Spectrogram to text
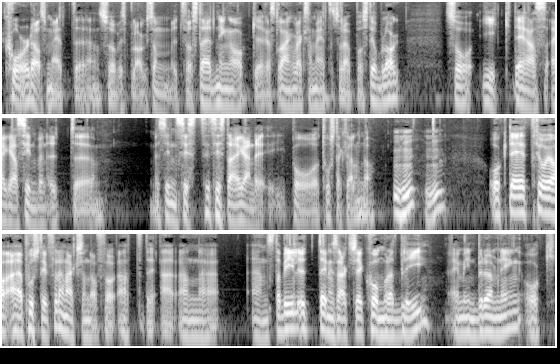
Core då, som är ett eh, servicebolag som utför städning och restaurangverksamhet och sådär på storbolag, så gick deras ägare Cinven ut eh, med sin sist, sitt sista ägande på torsdagskvällen. Då. Mhm, mm. Och det tror jag är positivt för den aktien då, för att det är en, eh, en stabil utdelningsaktie kommer det att bli, är min bedömning. Och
